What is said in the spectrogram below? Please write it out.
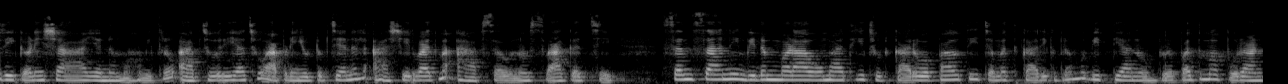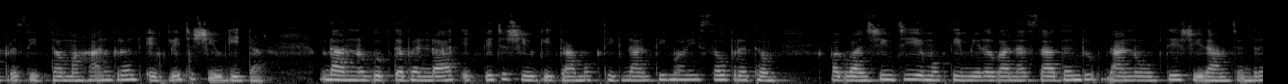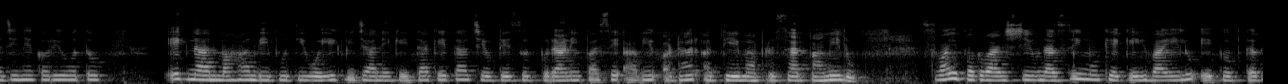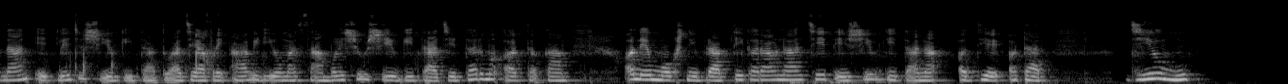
શ્રી ગણેશાય નમઃ. મિત્રો, આપ જોઈ રહ્યા છો આપણી યુટ્યુબ ચેનલ આશીર્વાદમાં આપ સૌનું સ્વાગત છે. સંસારની વિડંબણાઓમાંથી છુટકારો અપાવતી ચમત્કારિક બ્રહ્મ વિદ્યાનો પદ્મ પુરાણ પ્રસિદ્ધ મહાન ગ્રંથ એટલે જ શિવગીતા. જ્ઞાનનો ગુપ્ત ભંડાર એટલે જ શિવગીતા. મુક્તિ જ્ઞાનથી મળી સૌપ્રથમ ભગવાન શિવજીએ મુક્તિ મેળવવાના સાધનરૂપ જ્ઞાનનો ઉપદેશ શ્રી રામચંદ્રજીને કર્યો હતો. એ જ્ઞાન મહાન વિભૂતિઓ એકબીજાને કહેતા કહેતા છેવટે સુદપુરાણી પાસે આવ્યું અઢાર અધ્યાયમાં પ્રસાર પામેલું. સ્વયં ભગવાન શિવના શ્રીમુખે કહેવાયેલું એ ગુપ્ત જ્ઞાન એટલે જ શિવગીતા. તો આજે આપણે આ વિડીયોમાં સાંભળીશું શિવગીતા જે ધર્મ, અર્થ, કામ અને મોક્ષની પ્રાપ્તિ કરાવનાર છે તે શિવગીતાના અધ્યાય અઢાર. જીવ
